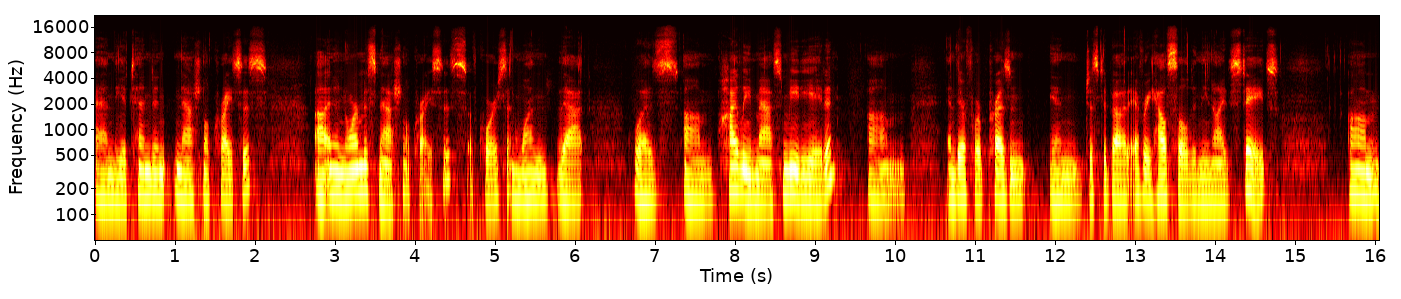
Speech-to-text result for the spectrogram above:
and the attendant national crisis, uh, an enormous national crisis, of course, and one that was um, highly mass mediated um, and therefore present in just about every household in the United States. Um,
